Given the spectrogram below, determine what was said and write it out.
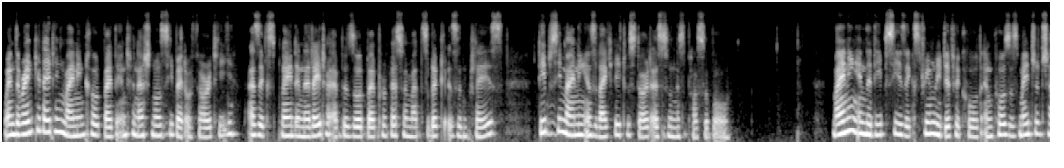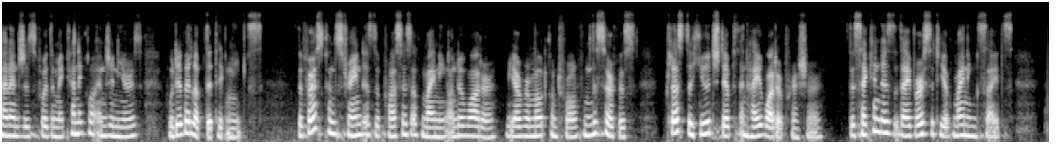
When the regulating mining code by the International Seabed Authority, as explained in a later episode by Professor Mats Lück, is in place, deep sea mining is likely to start as soon as possible. Mining in the deep sea is extremely difficult and poses major challenges for the mechanical engineers who develop the techniques. The first constraint is the process of mining underwater, via remote control from the surface, plus the huge depth and high water pressure. The second is the diversity of mining sites,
